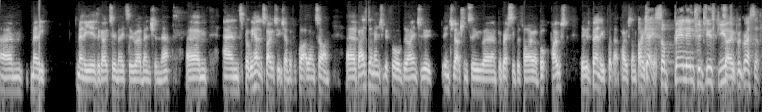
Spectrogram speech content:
um, many, many years ago. Too many to uh, mention there. Um, and but we hadn't spoken to each other for quite a long time. Uh, but as I mentioned before, the introduction to uh, Progressive was via a book post. It was Ben who put that post on Facebook. Okay, so Ben introduced you so, to Progressive.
